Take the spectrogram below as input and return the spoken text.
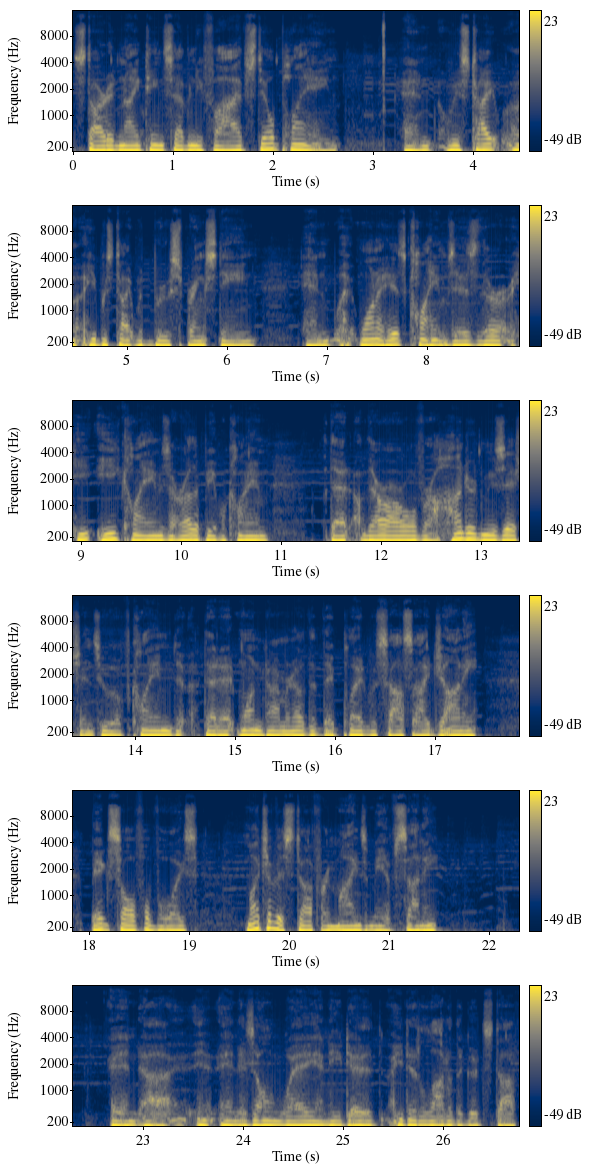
Started in 1975, still playing, and was tight. Uh, he was tight with Bruce Springsteen, and one of his claims is there. He he claims, or other people claim, that there are over a hundred musicians who have claimed that at one time or another they played with Southside Johnny. Big soulful voice. Much of his stuff reminds me of Sonny, and uh, in, in his own way. And he did he did a lot of the good stuff.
